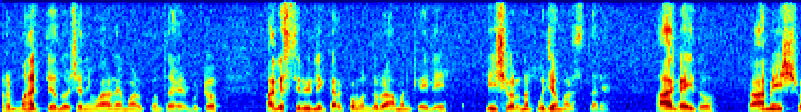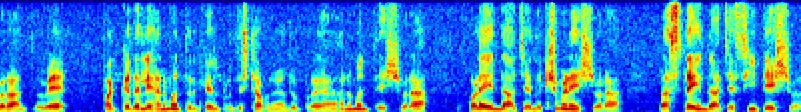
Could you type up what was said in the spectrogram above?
ಬ್ರಹ್ಮಹತ್ಯೆ ದೋಷ ನಿವಾರಣೆ ಮಾಡ್ಕೊ ಅಂತ ಹೇಳ್ಬಿಟ್ಟು ಅಗಸ್ತ್ಯರು ಇಲ್ಲಿ ಕರ್ಕೊಂಬಂದು ರಾಮನ ಕೈಲಿ ಈಶ್ವರನ ಪೂಜೆ ಮಾಡಿಸ್ತಾರೆ. ಆಗ ಇದು ರಾಮೇಶ್ವರ ಅಂತಲೂ ಪಕ್ಕದಲ್ಲಿ ಹನುಮಂತನ ಕೈಯಲ್ಲಿ ಪ್ರತಿಷ್ಠಾಪನೆ ಆದ ಪ್ರ ಹನುಮಂತೇಶ್ವರ, ಹೊಳೆಯಿಂದ ಆಚೆ ಲಕ್ಷ್ಮಣೇಶ್ವರ, ರಸ್ತೆಯಿಂದ ಆಚೆ ಸೀತೇಶ್ವರ.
